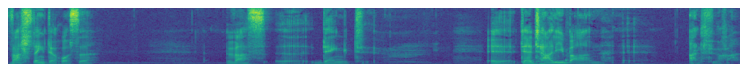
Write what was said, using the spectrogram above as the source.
Was denkt der Russe? Was äh, denkt äh, der Taliban-Anführer.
